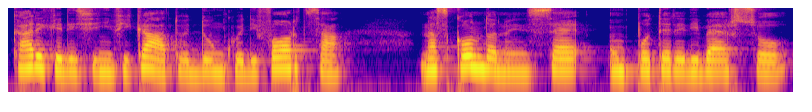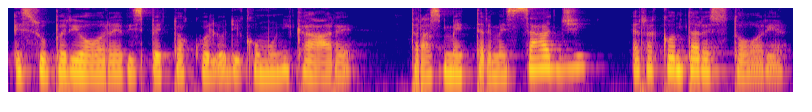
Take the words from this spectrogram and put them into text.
cariche di significato e dunque di forza, nascondano in sé un potere diverso e superiore rispetto a quello di comunicare, trasmettere messaggi e raccontare storie.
